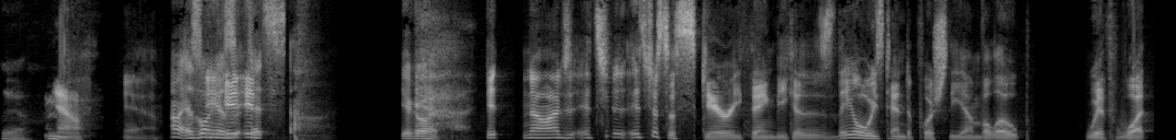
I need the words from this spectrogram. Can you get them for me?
Yeah, yeah yeah. Oh, as long as It- it's. Yeah, go ahead. It no, I just, it's it's just a scary thing because they always tend to push the envelope with what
